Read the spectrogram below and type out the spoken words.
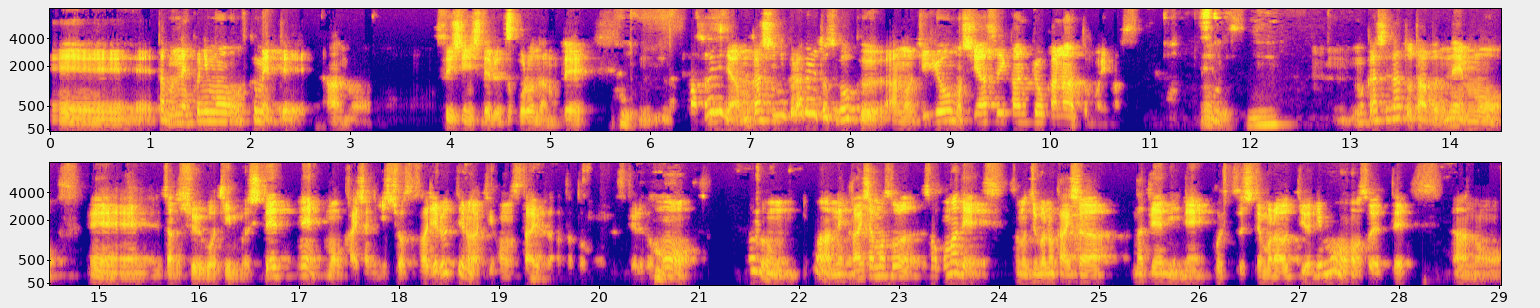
えー、多分ね、国も含めて、あの、推進してるところなので、まあ、そういう意味では昔に比べるとすごく、あの、事業もしやすい環境かなと思います。ねそうですね。昔だと多分ね、もう、えー、ちゃんと集合勤務して、ね、もう会社に一生捧げるっていうのが基本スタイルだったと思うんですけれども、多分、今はね、会社もそ、そこまで、その自分の会社だけにね、固執してもらうっていうよりも、そうやって、あの、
